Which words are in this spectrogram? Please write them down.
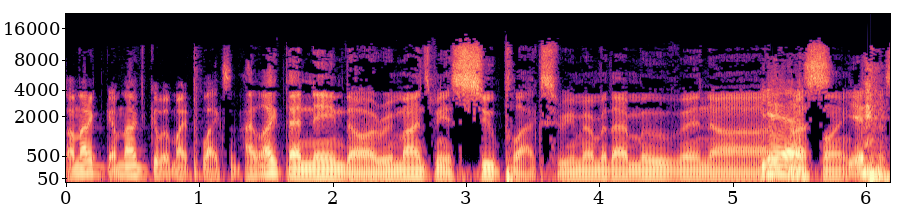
I'm not I'm not good with my plexins. I like that name though. It reminds me of suplex. Remember that move in uh, yes. wrestling? Yeah. The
